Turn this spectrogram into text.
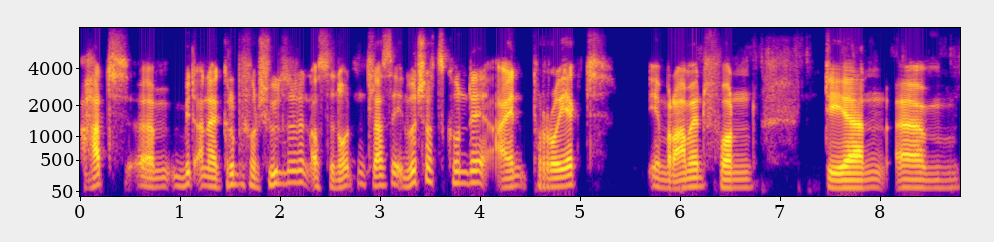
hat ähm, mit einer Gruppe von Schülerinnen aus der 9. Klasse in Wirtschaftskunde ein Projekt im Rahmen von deren ähm,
